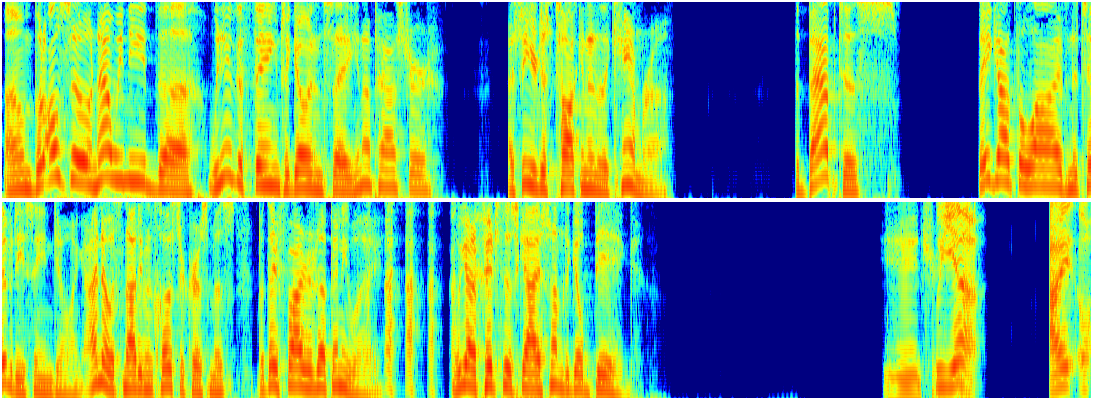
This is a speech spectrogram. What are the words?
Um, but also now we need the we need the thing to go in and say, you know, Pastor, I see you're just talking into the camera. The Baptists, they got the live nativity scene going. I know it's not even close to Christmas, but they fired it up anyway. we got to pitch this guy something to go big. Interesting. Well, yeah. I, uh,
